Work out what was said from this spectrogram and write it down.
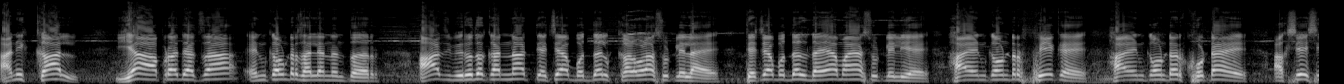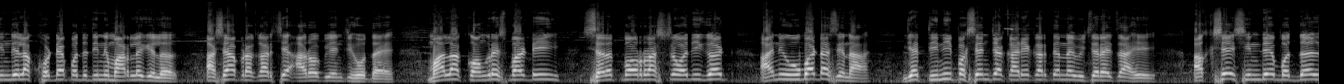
आणि काल या अपराध्याचा एन्काउंटर झाल्यानंतर आज विरोधकांना त्याच्याबद्दल कळवळा सुटलेला आहे त्याच्याबद्दल दयामाया सुटलेली आहे. हा एन्काउंटर फेक आहे हा एन्काउंटर खोटा आहे. अक्षय शिंदेला खोट्या पद्धतीने मारलं गेलं अशा प्रकारचे आरोप यांचे होत आहे. मला काँग्रेस पार्टी शरद पवार राष्ट्रवादी गट आणि उबाटा सेना या तिन्ही पक्षांच्या कार्यकर्त्यांना विचारायचं आहे अक्षय शिंदेबद्दल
